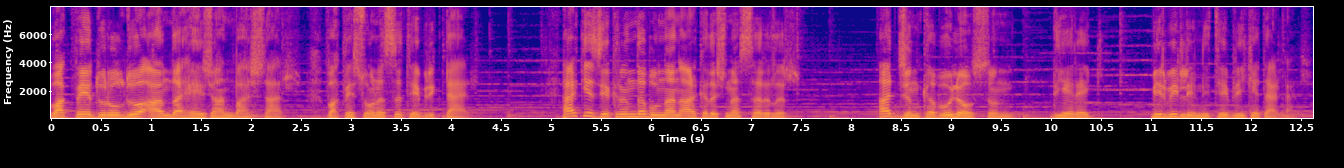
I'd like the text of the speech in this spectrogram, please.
Vakfeye durulduğu anda heyecan başlar. Vakfe sonrası tebrikler. Herkes yakınında bulunan arkadaşına sarılır. Haccın kabul olsun diyerek birbirlerini tebrik ederler.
